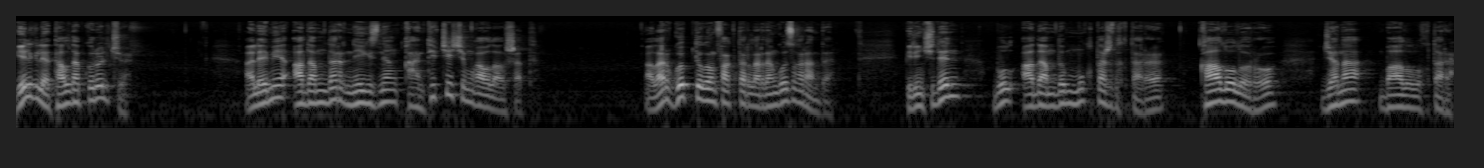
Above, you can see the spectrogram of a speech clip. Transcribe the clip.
Келгиле талдап көрөлүчү ал эми адамдар негизинен кантип чечим кабыл алышат алар көптөгөн факторлордон көз каранды биринчиден бул адамдын муктаждыктары каалоолору жана баалуулуктары.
